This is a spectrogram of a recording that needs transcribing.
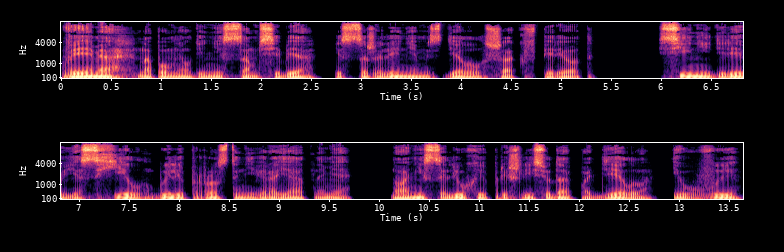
«Время», — напомнил Денис сам себе и с сожалением сделал шаг вперед. Синие деревья с хил были просто невероятными, но они с Илюхой пришли сюда по делу, и, увы,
